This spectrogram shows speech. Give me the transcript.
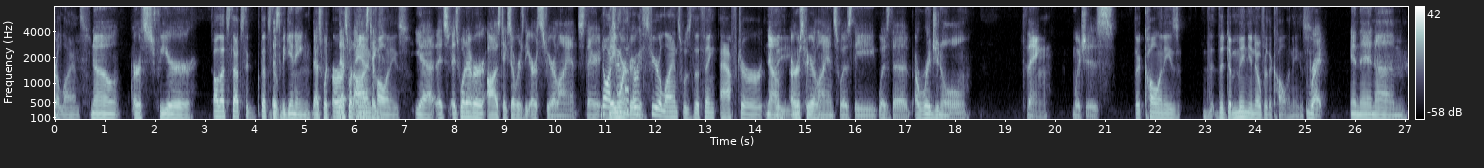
becomes Alliance. no earth sphere Oh, that's that's the that's that's the the beginning. That's what Earth that's what oz takes colonies. yeah it's it's whatever oz takes over as the earth sphere alliance. They No, they I weren't very Earth Sphere Alliance was the thing after no the earth sphere alliance was the was the original thing which is the colonies the, the dominion over the colonies. right. And then um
